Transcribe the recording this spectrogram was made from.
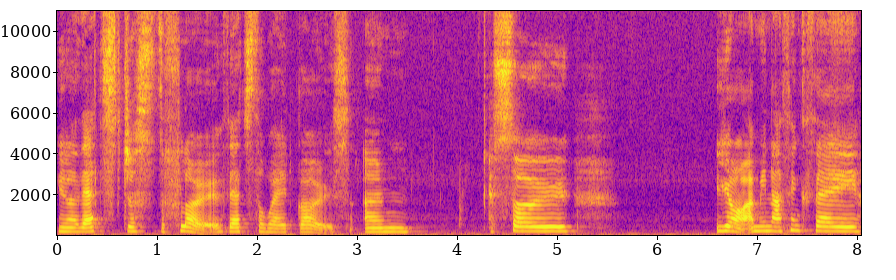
You know, that's just the flow. That's the way it goes. Um, so, yeah, I mean, I think they.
